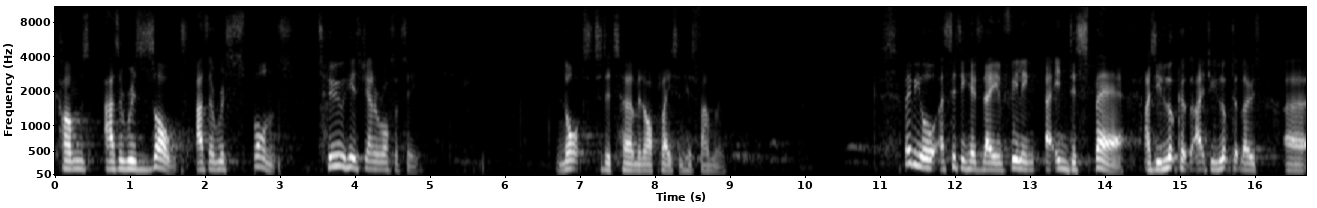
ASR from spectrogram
comes as a result, as a response to His generosity, not to determine our place in His family. Maybe you're uh, sitting here today and feeling uh, in despair as you, look at, as you looked at those uh,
